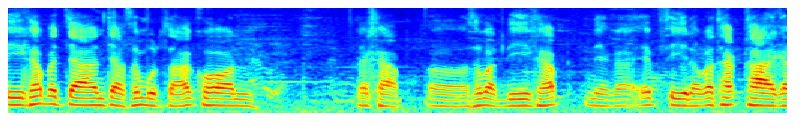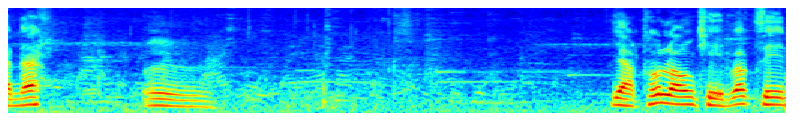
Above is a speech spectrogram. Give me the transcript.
ดีครับอาจารย์จากสมุทรสาครนะครับเออสวัสดีครับเนี่ยก็ FC เราก็ทักทายกันนะอืมอยากทดลองฉีดวัคซีน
